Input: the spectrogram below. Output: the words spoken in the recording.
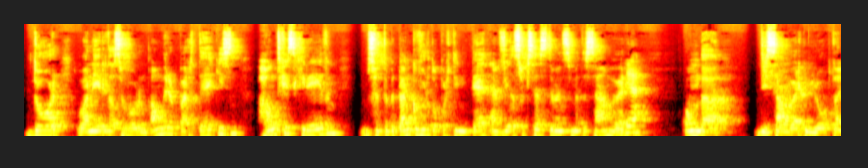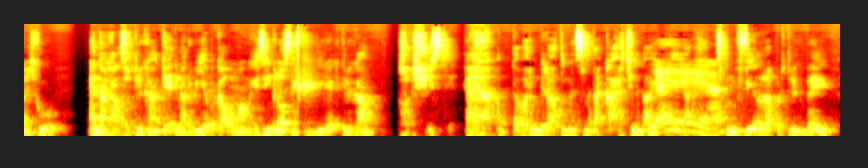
door, wanneer dat ze voor een andere partij kiezen, handgeschreven, ze te bedanken voor de opportuniteit en veel succes te wensen met de samenwerking. Ja. Omdat die samenwerking loopt dan niet goed. En dan gaan ze terug gaan kijken naar wie heb ik allemaal gezien. Klopt. Dus denken direct terug aan, goh, juist. Ja, ja, want dat waren inderdaad die mensen met dat kaartje en dat. ja, ja, ja. Ze komen veel rapper terug bij u,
